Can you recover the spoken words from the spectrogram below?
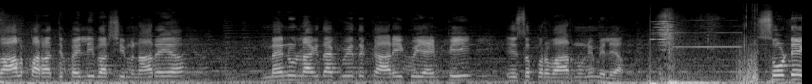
ਸਾਲ ਭਰ ਅੱਜ ਪਹਿਲੀ ਵਰਸ਼ੀ ਮਨਾ ਰਹੇ ਆ ਮੈਨੂੰ ਲੱਗਦਾ ਕੋਈ ਅਧਿਕਾਰੀ, ਕੋਈ ਐਮਪੀ ਇਸ ਪਰਿਵਾਰ ਨੂੰ ਨਹੀਂ ਮਿਲਿਆ ਸੋਡੇ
